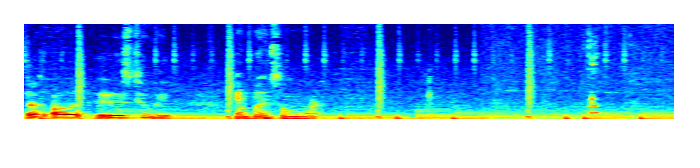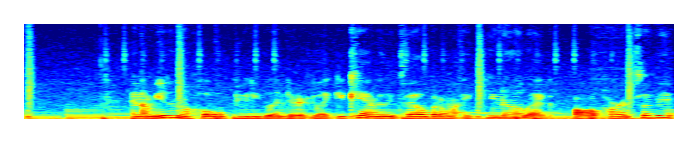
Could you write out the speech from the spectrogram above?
That's all it is to it and blend some more. And I'm using the whole beauty blender. Like you can't really tell, but I'm like, you know, like all parts of it.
